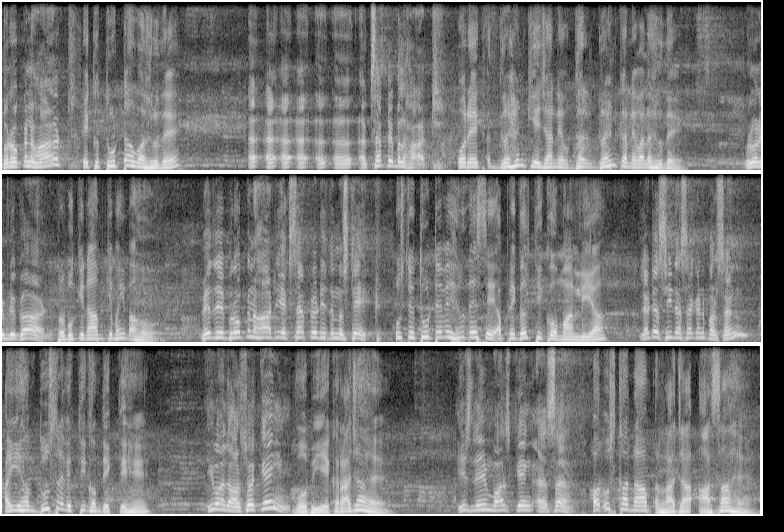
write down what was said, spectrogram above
broken heart, एक टूटा हुआ हृदय uh, acceptable heart. और एक ग्रहण किए जाने ग्रहण करने वाला हृदय Glory be to God. प्रभु की नाम की महिमा हो With a broken heart, he accepted his mistake. उसने टूटे हुए हृदय से अपनी गलती को मान लिया Let us see the second person. आइए हम दूसरे व्यक्ति को हम देखते हैं He was also a king. वो भी एक राजा है His name was King Asa. और उसका नाम राजा आसा है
